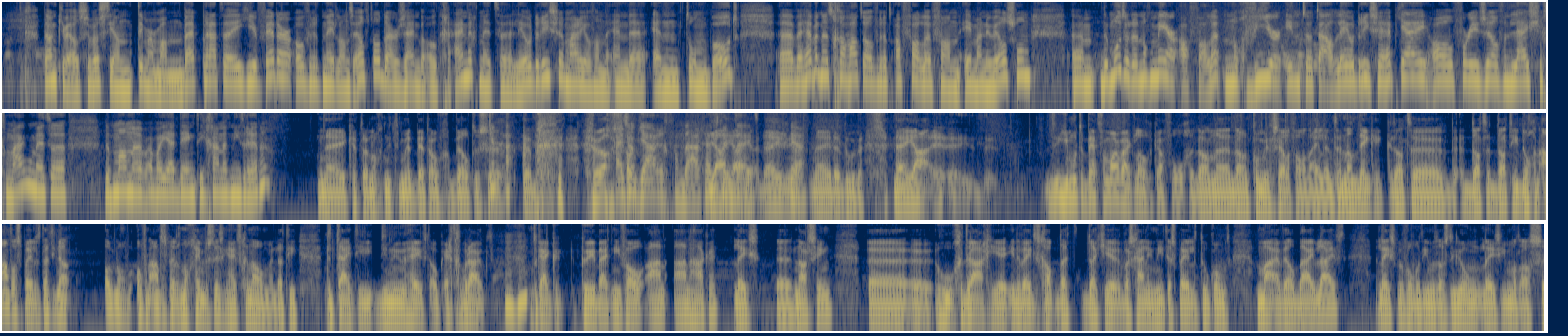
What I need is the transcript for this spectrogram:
Dankjewel, Sebastian Timmerman. Wij praten hier verder over het Nederlands elftal. Daar zijn we ook geëindigd met Leo Driessen, Mario van den Ende en Ton Boot. we hebben het gehad over het afvallen van Emanuelson. Um, er moeten er nog meer afvallen. Nog vier in totaal. Leo Driessen, heb jij al voor jezelf een lijstje gemaakt... met uh, de mannen waar jij denkt die gaan het niet redden? Nee, ik heb daar nog niet met Bert over gebeld. Dus, uh, Hij is ook jarig vandaag, hij heeft geen ja, tijd. Ja, nee, ja. nee, dat doen we. Nee, ja... Uh, je moet de Bert van Marwijk logica volgen. Dan, uh, dan kom je vanzelf al een eiland. En dan denk ik dat, uh, dat, dat hij nog een aantal spelers... dat hij nou ook nog over een aantal spelers nog geen beslissing heeft genomen. En dat hij de tijd die hij nu heeft ook echt gebruikt. Mm -hmm. Om te kijken, kun je bij het niveau aan, aanhaken? Lees uh, Narsing. Uh, uh, hoe gedraag je in de wetenschap dat, dat je waarschijnlijk niet als speler toekomt... maar er wel bij blijft? Lees bijvoorbeeld iemand als De Jong, lees iemand als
